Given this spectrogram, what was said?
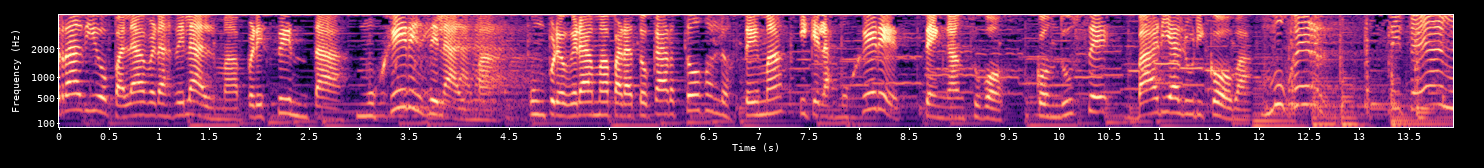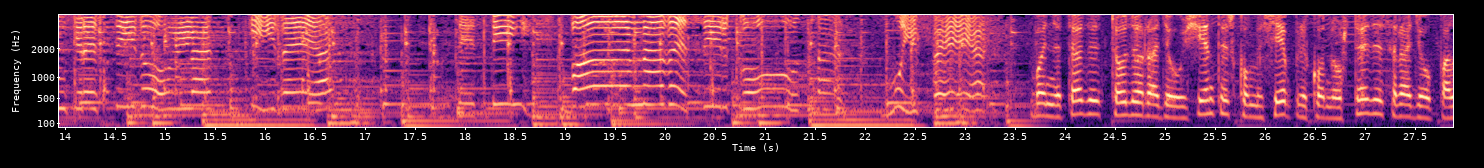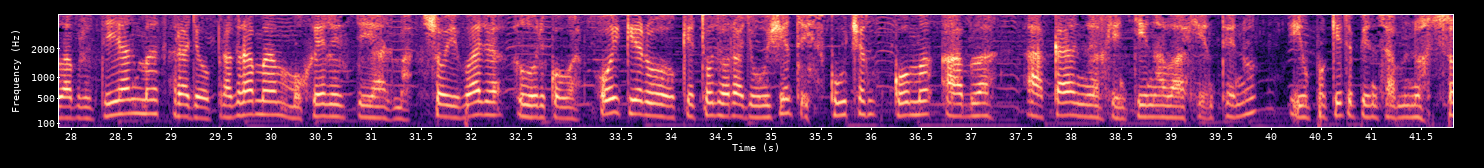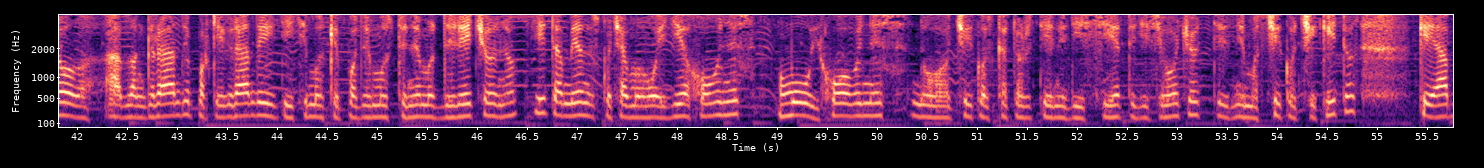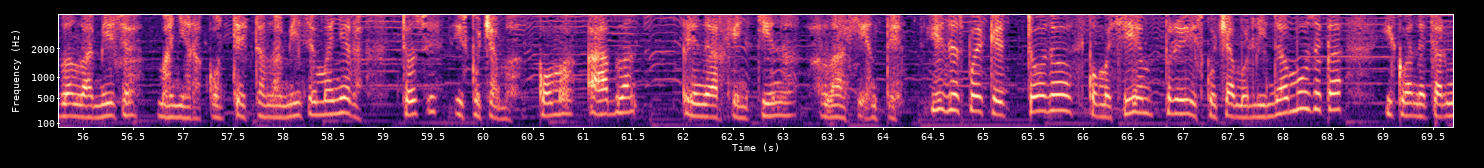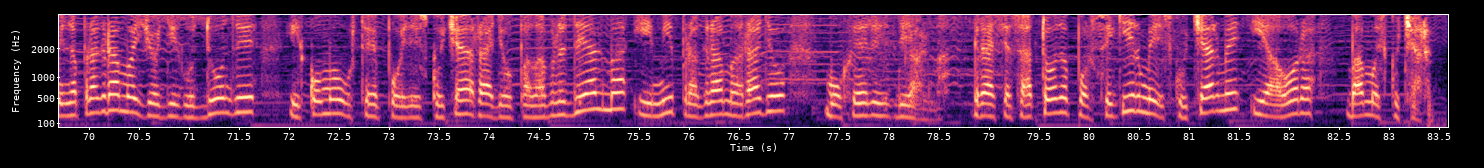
Radio Palabras del Alma presenta Mujeres del Alma, un programa para tocar todos los temas y que las mujeres tengan su voz. Conduce Varia Luricova. Mujer, si te han crecido las ideas, de ti van a decir cosas muy feas. Buenas tardes, todos radio oyentes, como siempre con ustedes, Radio Palabras de Alma, Radio Programa Mujeres de Alma. Soy Varia Lurikova. Hoy quiero que todos radio oyentes escuchen cómo habla acá en Argentina la gente, ¿no? Y un poquito pensamos, no solo hablan grande porque grande y decimos que podemos, tenemos derecho, ¿no? Y también escuchamos hoy día jóvenes, muy jóvenes, no chicos que tienen 17, 18, tenemos chicos chiquitos que hablan la misma manera, contestan la misma manera. Entonces, escuchamos cómo hablan en Argentina la gente. Y después que todo, como siempre, escuchamos linda música y cuando termina el programa yo digo dónde y cómo usted puede escuchar Radio Palabras de Alma y mi programa Radio Mujeres de Alma. Gracias a todos por seguirme, escucharme y ahora vamos a escuchar.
